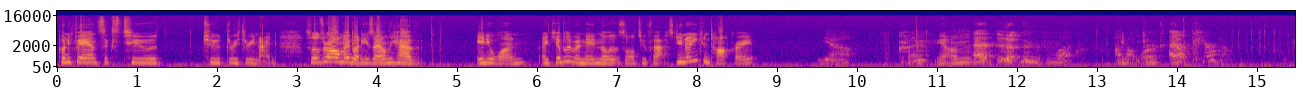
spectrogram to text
Pony Fan 622339. So those are all my buddies. I only have 81. I can't believe I named those all too fast. You know you can talk, right? Yeah. Okay. Yeah. I'm, what? I'm Yeah, at work. I don't care about you.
